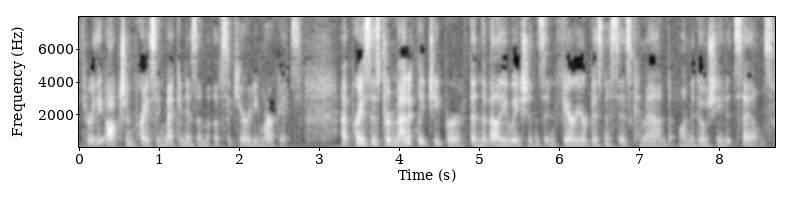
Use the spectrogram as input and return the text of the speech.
through the auction pricing mechanism of security markets at prices dramatically cheaper than the valuations inferior businesses command on negotiated sales.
